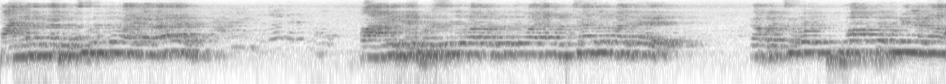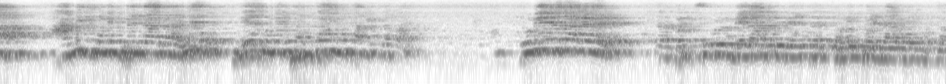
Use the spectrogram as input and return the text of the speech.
मानलं नाही बच्चू मांडलं आहे. आम्ही हे प्रश्न जेव्हा करतो तेव्हा या विचारलं पाहिजे. का बच्चू फक्त तुम्ही लढा. आम्ही कोणी फिरणार नाही. हे तुम्ही समजावून सांगितलं पाहिजे. तुम्ही जर आले तर बच्चू मेला तरी तर कमी फिरणार नाही मुद्दा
